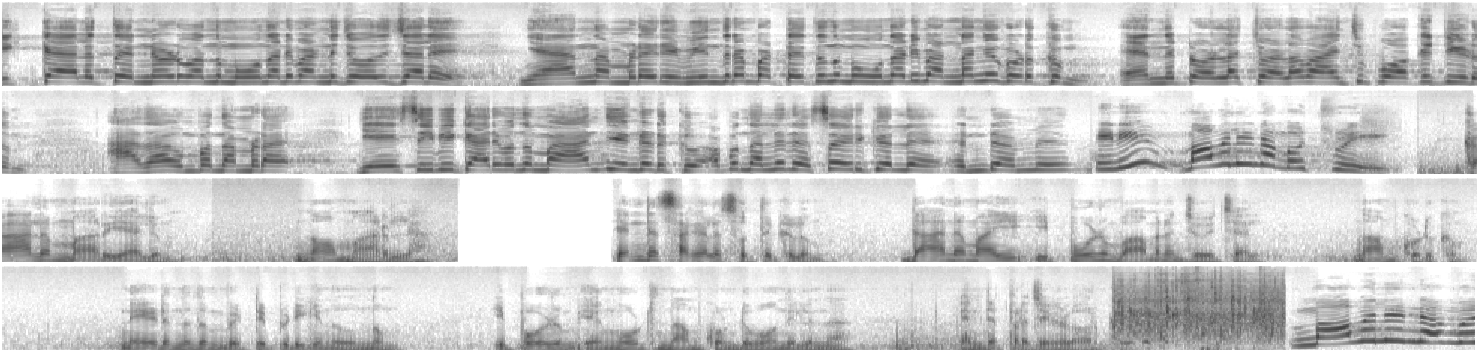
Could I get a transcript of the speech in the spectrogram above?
ഇക്കാലത്ത് എന്നോട് വന്ന് മൂന്നടി മണ്ണ് ചോദിച്ചാലേ ഞാൻ നമ്മുടെ രവീന്ദ്രൻ പട്ടയത്ത് നിന്ന് മൂന്നടി മണ്ണങ്ങ് കൊടുക്കും. എന്നിട്ടുള്ള ചുള വാങ്ങിച്ച് പോക്കറ്റ് ഇടും. അതാവുമ്പോൾ നമ്മുടെ ജെ സി ബിക്കാർ വന്ന് മാന്തി അങ്ങ് എടുക്കും. അപ്പൊ നല്ല രസമായിരിക്കും അല്ലേ എന്റെ അമ്മ. ഇനി മാവലി നമ്പർ ത്രീ കാലം മാറിയാലും നോ മാറില്ല. എൻ്റെ സകല സ്വത്തുക്കളും ദാനമായി ഇപ്പോഴും വാമനം ചോദിച്ചാൽ നാം കൊടുക്കും നേടുന്നതും വെട്ടിപ്പിടിക്കുന്നതൊന്നും ഇപ്പോഴും എങ്ങോട്ടും നാം കൊണ്ടുപോകുന്നില്ലെന്ന് എൻ്റെ പ്രജകൾ ഓർക്കുക മാവേലി നമ്പർ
